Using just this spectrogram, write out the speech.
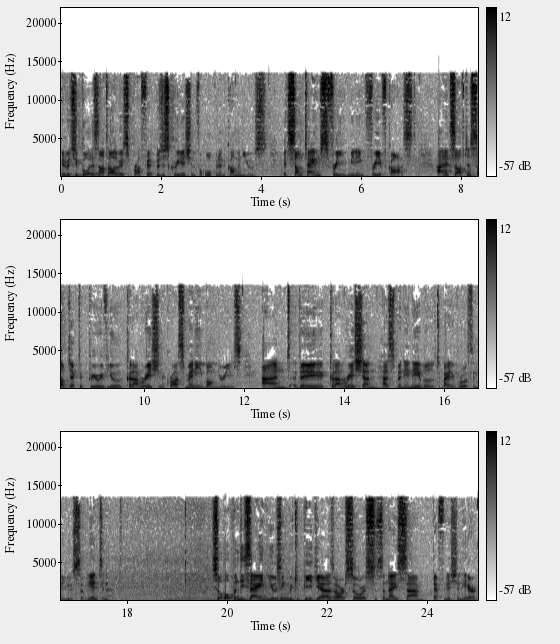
in which the goal is not always profit, but just creation for open and common use. It's sometimes free, meaning free of cost, and it's often subject to peer review, collaboration across many boundaries, and the collaboration has been enabled by the growth in the use of the internet. So, open design using Wikipedia as our source, it's a nice um, definition here.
